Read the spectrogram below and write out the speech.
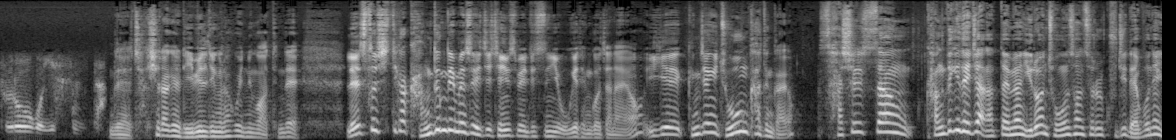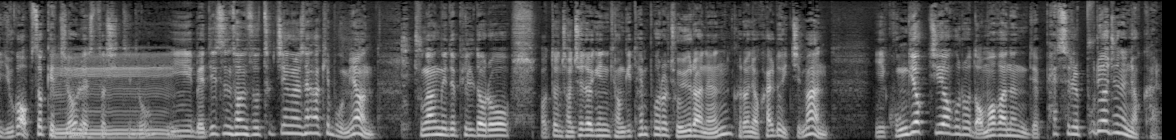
들어오고 있습니다. 네, 착실하게 리빌딩을 하고 있는 것 같은데 레스터 시티가 강등되면서 이제 제임스 매디슨이 오게 된 거잖아요. 이게 굉장히 좋은 카드인가요? 사실상 강등이 되지 않았다면 이런 좋은 선수를 굳이 내보낼 이유가 없었겠죠. 음... 레스터 시티도. 이 매디슨 선수 특징을 생각해 보면 중앙 미드필더로 어떤 전체적인 경기 템포를 조율하는 그런 역할도 있지만 이 공격 지역으로 넘어가는 이제 패스를 뿌려주는 역할.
